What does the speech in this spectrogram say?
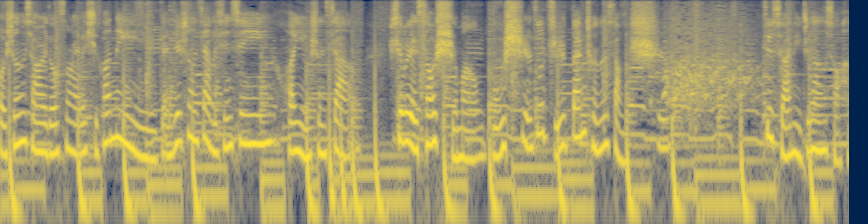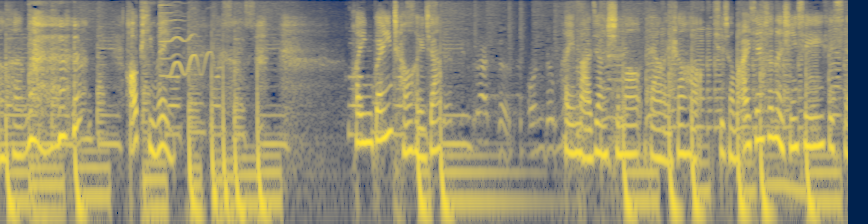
有声小耳朵送来的喜欢你，感谢盛夏的星星，欢迎盛夏，是为了消食吗？不是，就只是单纯的想吃，就喜欢你这样的小憨憨，好品味。欢迎观音常回家，欢迎麻将师猫，大家晚上好，谢谢。我们二先生的星星，谢谢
